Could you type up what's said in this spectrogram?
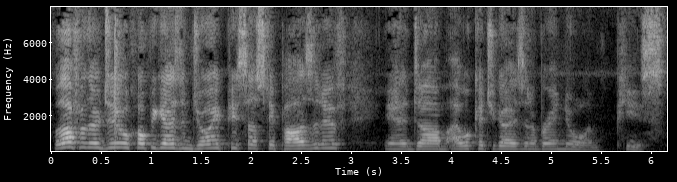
Without further ado, hope you guys enjoy. Peace out, stay positive, And um, I will catch you guys in a brand new one. Peace.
